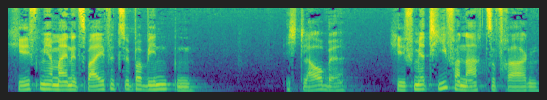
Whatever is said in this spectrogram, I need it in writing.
hilf mir meine Zweifel zu überwinden. Ich glaube, hilf mir tiefer nachzufragen,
